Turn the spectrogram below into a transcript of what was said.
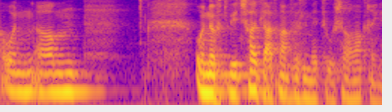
und, ähm, und auf Twitch halt lass mal ein bisschen mehr Zuschauer kriegen.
